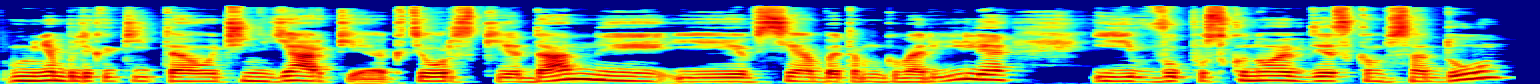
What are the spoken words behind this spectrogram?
у меня были какие-то очень яркие актерские данные, и все об этом говорили. И в выпускной в детском саду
